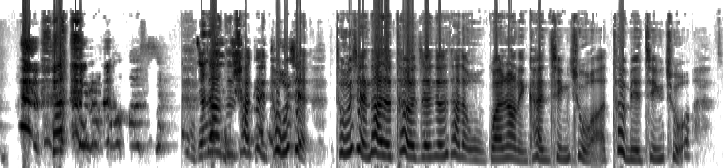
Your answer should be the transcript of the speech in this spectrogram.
这样子，它可以凸显凸显它的特征，就是它的五官让你看清楚啊，特别清楚啊。其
